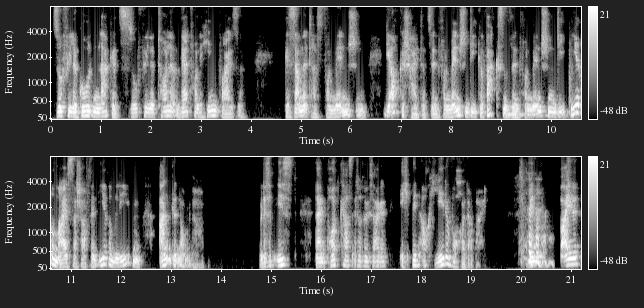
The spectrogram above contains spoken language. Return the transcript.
so viele Golden Nuggets, so viele tolle, wertvolle Hinweise gesammelt hast von Menschen, die auch gescheitert sind, von Menschen, die gewachsen sind, von Menschen, die ihre Meisterschaft in ihrem Leben angenommen haben. Und deshalb ist dein Podcast etwas, wo ich sage, ich bin auch jede Woche dabei. Wenn, weil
